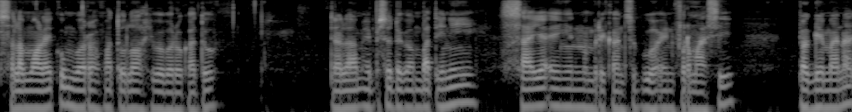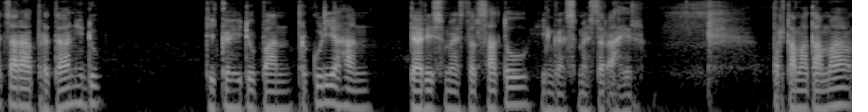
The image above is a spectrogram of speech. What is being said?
Assalamualaikum warahmatullahi wabarakatuh. Dalam episode keempat ini, saya ingin memberikan sebuah informasi bagaimana cara bertahan hidup di kehidupan perkuliahan dari semester 1 hingga semester akhir. Pertama-tama,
